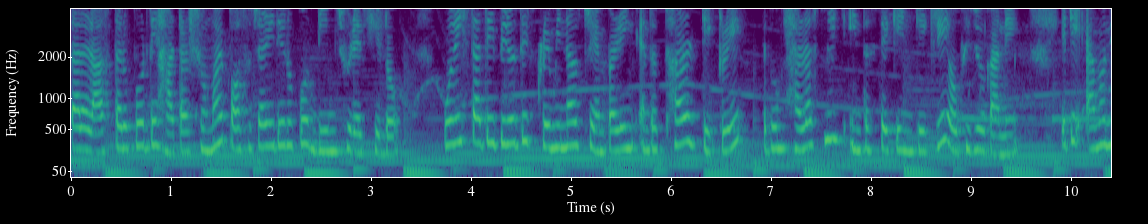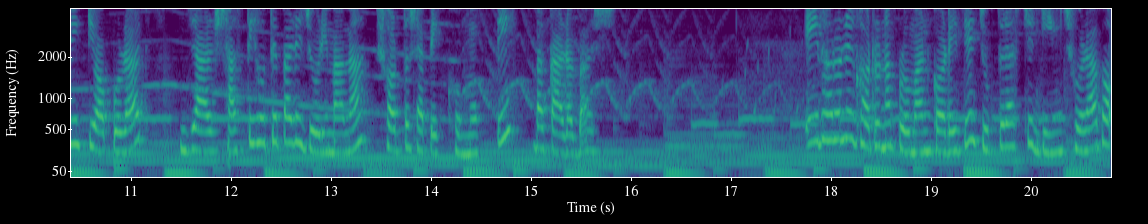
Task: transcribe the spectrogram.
তারা রাস্তার উপর দিয়ে হাঁটার সময় পথচারীদের উপর ডিম ছুঁড়েছিল। পুলিশ তাদের বিরুদ্ধে criminal tampering in the third degree এবং harassment in the second degree অভিযোগ আনে। এটি এমন একটি অপরাধ যার শাস্তি হতে পারে জরিমানা শর্ত সাপেক্ষ মুক্তি বা কারাবাস। এই ধরনের ঘটনা প্রমাণ করে যে যুক্তরাষ্ট্রে ডিম ছোড়া বা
